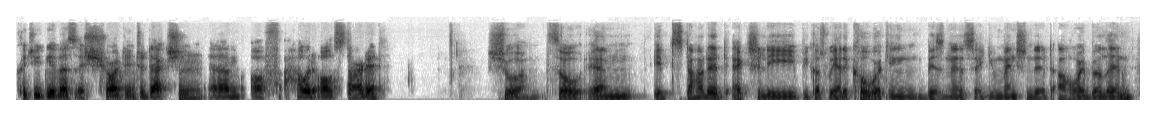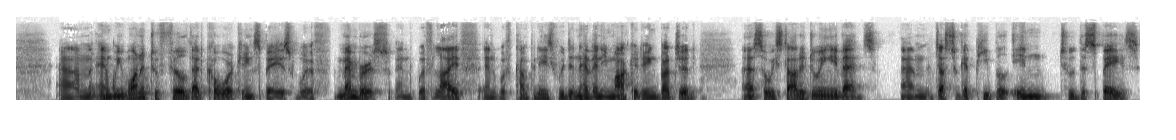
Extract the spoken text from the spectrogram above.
could you give us a short introduction um, of how it all started? Sure. So um, it started actually because we had a co-working business. Uh, you mentioned it, Ahoy Berlin. Um, mm-hmm. And we wanted to fill that co working space with members and with life and with companies. We didn't have any marketing budget. Uh, so we started doing events um, just to get people into the space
